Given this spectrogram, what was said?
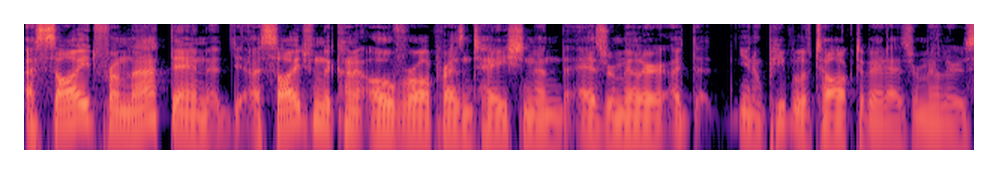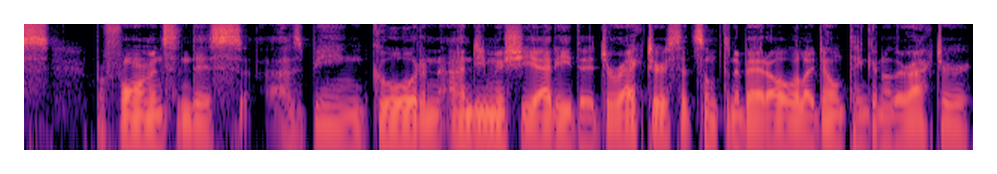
aside from that, then aside from the kind of overall presentation and Ezra Miller, I, you know, people have talked about Ezra Miller's performance in this as being good. And Andy Muschietti, the director, said something about, oh, well, I don't think another actor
